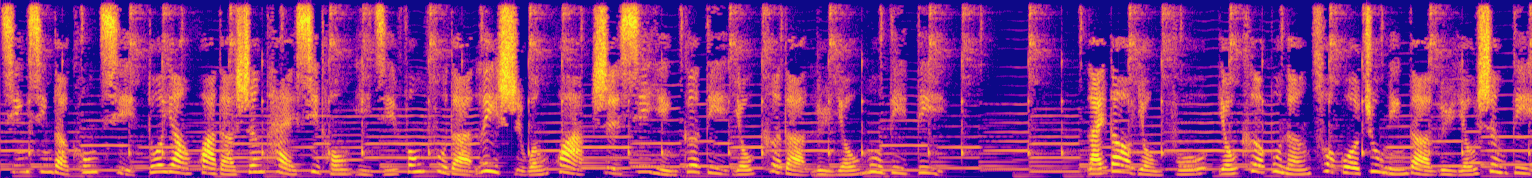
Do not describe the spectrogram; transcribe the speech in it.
清新的空气、多样化的生态系统以及丰富的历史文化，是吸引各地游客的旅游目的地。来到永福，游客不能错过著名的旅游胜地，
